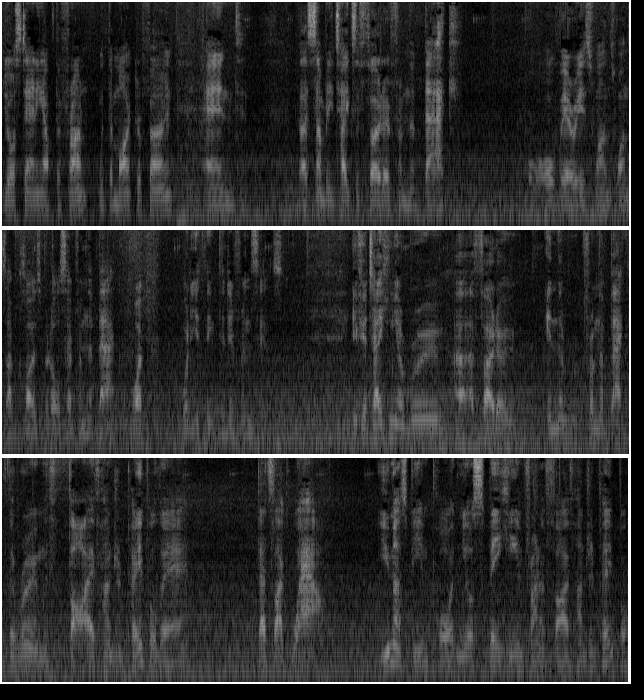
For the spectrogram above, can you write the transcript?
you're standing up the front with the microphone, and uh, somebody takes a photo from the back, or, or various ones, ones up close, but also from the back. What what do you think the difference is? If you're taking a room, a photo in the from the back of the room with 500 people there, that's like wow, you must be important. You're speaking in front of 500 people,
